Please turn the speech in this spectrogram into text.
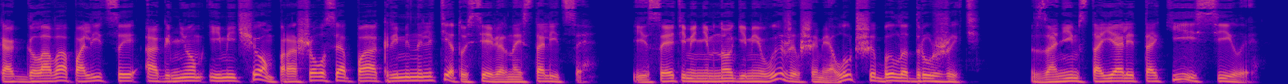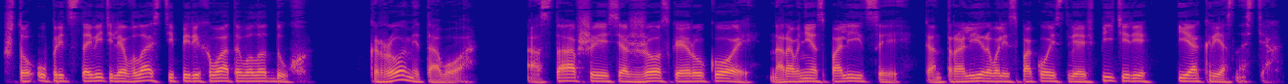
как глава полиции огнем и мечом прошелся по криминалитету северной столицы. И с этими немногими выжившими лучше было дружить. За ним стояли такие силы, что у представителя власти перехватывало дух. Кроме того, оставшиеся жесткой рукой, наравне с полицией, контролировали спокойствие в Питере и окрестностях,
